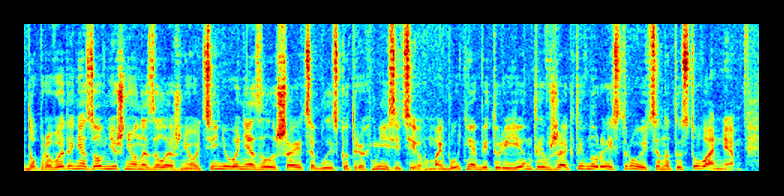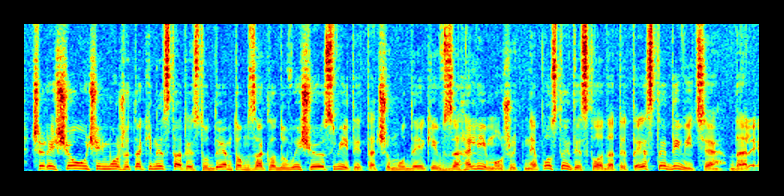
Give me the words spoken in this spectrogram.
До проведення зовнішнього незалежного оцінювання залишається близько трьох місяців. Майбутні абітурієнти вже активно реєструються на тестування. Через що учень може так і не стати студентом закладу вищої освіти, та чому деякі взагалі можуть не пустити складати тести. Дивіться далі.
